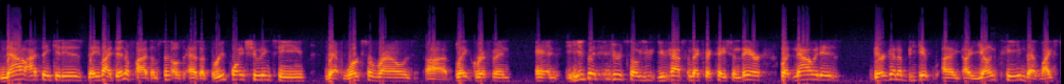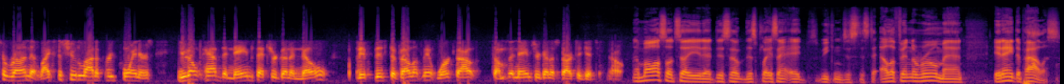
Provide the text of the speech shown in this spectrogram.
Now I think it is they've identified themselves as a three point shooting team that works around uh, Blake Griffin, and he's been injured, so you, you have some expectation there. But now it is they're going to be a, a young team that likes to run, that likes to shoot a lot of three pointers. You don't have the names that you're going to know, if this development works out, some of the names you're going to start to get to know. I'm also tell you that this uh, this place ain't. It, we can just it's the elephant in the room, man. It ain't the palace.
